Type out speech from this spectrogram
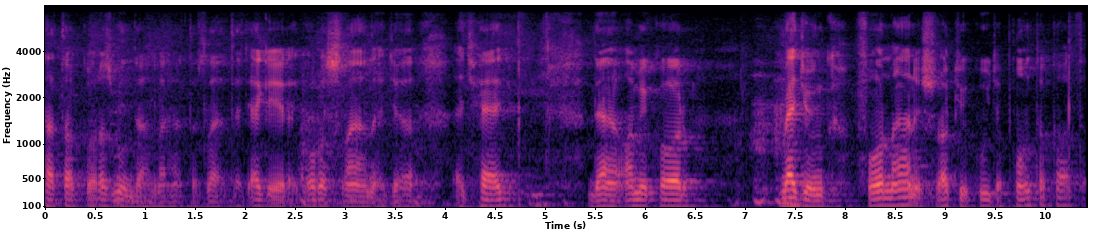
hát akkor az minden lehet. Ez lehet egy egér, egy oroszlán, egy, egy hegy. De amikor megyünk formán, és rakjuk úgy a pontokat,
